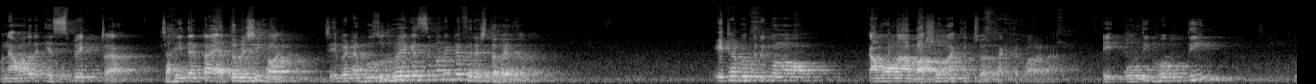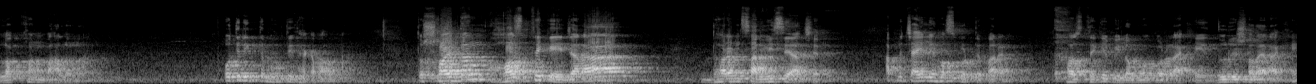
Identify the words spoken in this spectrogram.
মানে আমাদের এসপেক্টটা চাহিদাটা এত বেশি হয় যে বেটা হুজুর হয়ে গেছে মানে এটা ফেরেস্তা হয়ে যাবে। এটার ভিতরে কোনো কামনা, বাসনা কিছু আর থাকতে পারে না। এই অতিভক্তি লক্ষণ ভালো না। অতিরিক্ত ভক্তি থাকা ভালো না। তো শয়তান হজ থেকে যারা ধরেন সার্ভিসে আছেন, আপনি চাইলে হজ করতে পারেন। হজ থেকে বিলম্ব করে রাখে, দূরে সরায় রাখে।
